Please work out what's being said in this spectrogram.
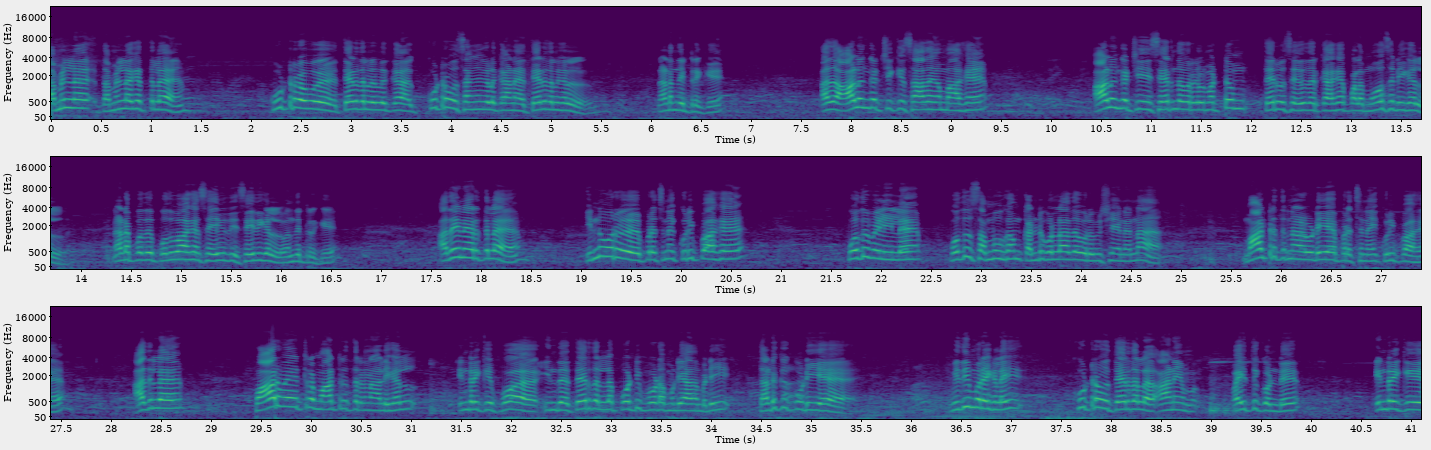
தமிழ்ந தமிழகத்தில் கூட்டுறவு தேர்தல்களுக்கா கூட்டுறவு சங்கங்களுக்கான தேர்தல்கள் நடந்துகிட்ருக்கு அது ஆளுங்கட்சிக்கு சாதகமாக ஆளுங்கட்சியை சேர்ந்தவர்கள் மட்டும் தேர்வு செய்வதற்காக பல மோசடிகள் நடப்பது பொதுவாக செய்தி செய்திகள் வந்துட்டுருக்கு. அதே நேரத்தில் இன்னொரு பிரச்சனை குறிப்பாக பொது வெளியில் பொது சமூகம் கண்டுகொள்ளாத ஒரு விஷயம் என்னென்னா மாற்றுத்திறனாளுடைய பிரச்சனை குறிப்பாக அதில் பார்வையற்ற மாற்றுத்திறனாளிகள் இன்றைக்கு போ இந்த தேர்தலில் போட்டி போட முடியாதபடி தடுக்கக்கூடிய விதிமுறைகளை கூட்டுறவு தேர்தல் ஆணையம் வைத்துக்கொண்டு இன்றைக்கு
